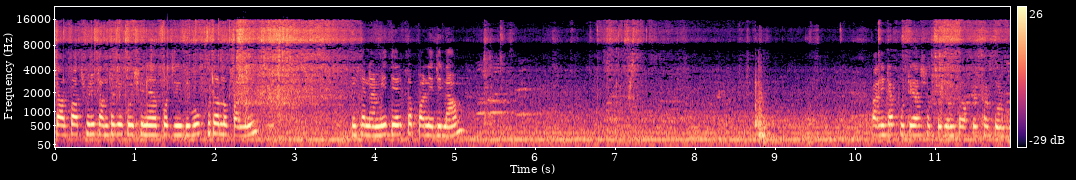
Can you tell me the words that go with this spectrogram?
চার পাঁচ মিনিট আমটাকে কষিয়ে নেওয়ার পর দিয়ে দেবো ফুটানো পানি। এখানে আমি দেড় কাপ পানি দিলাম। পানিটা ফুটে আসা পর্যন্ত অপেক্ষা করব।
